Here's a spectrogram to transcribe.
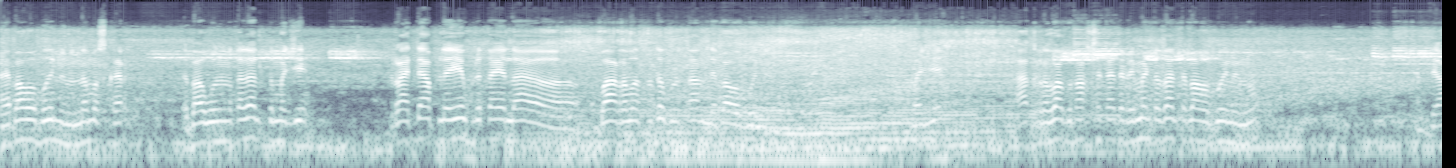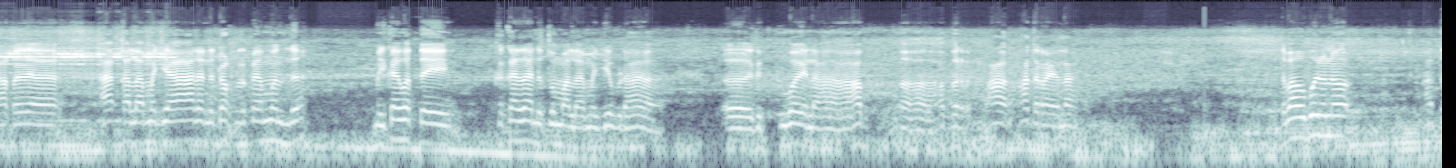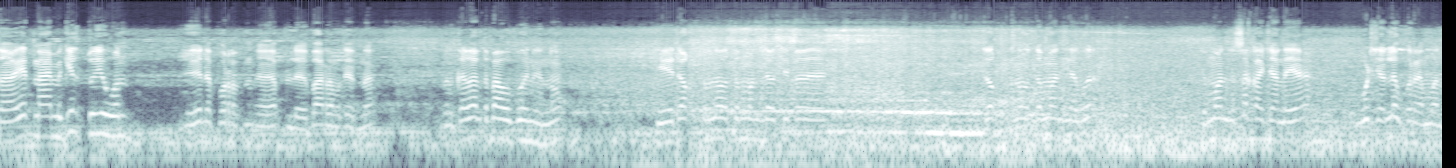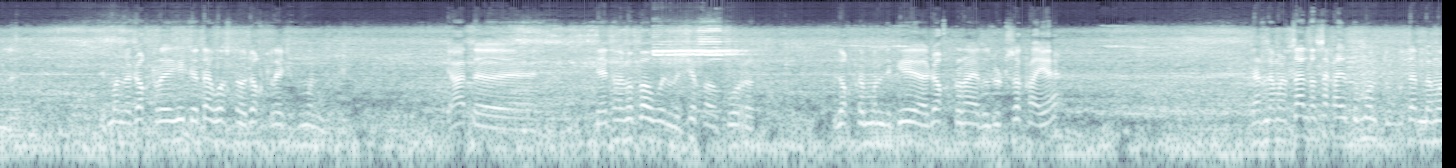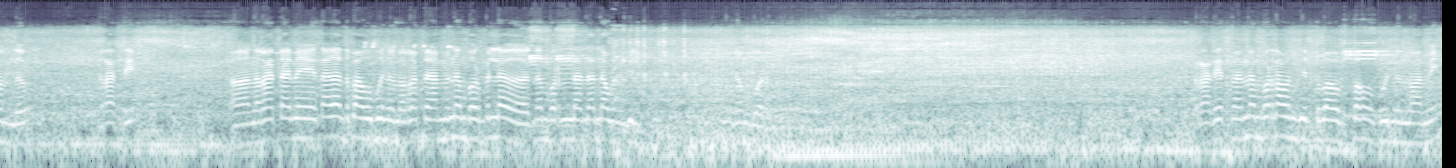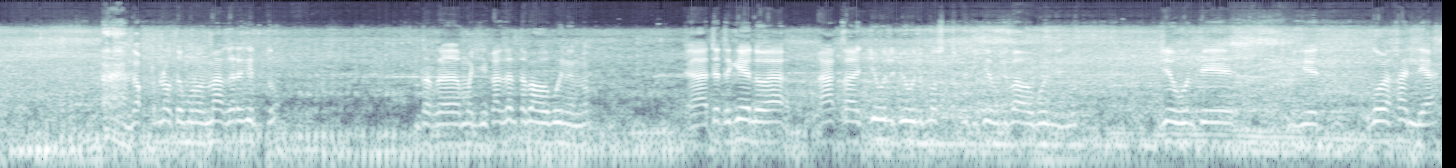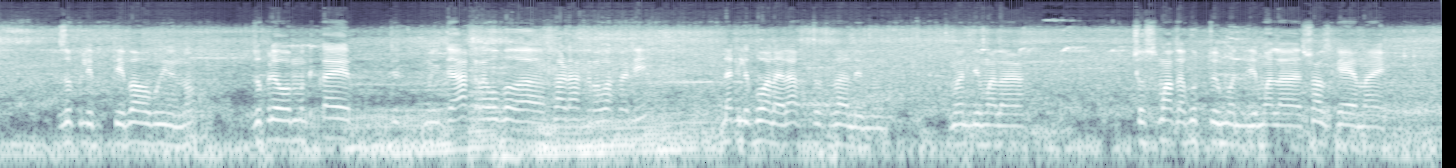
हाय भावा बहिणीनं नमस्कार तर भाऊ का झालं तर म्हणजे राहत्या आपल्या एवढं ताईला बारा वाजता दगडत आणलं भावा बहिणीनं म्हणजे अकरा वाजून असं काहीतरी मिनटं झालं तर भावा बहिणीनं आणि ते आता आकाला म्हणजे आल्याला डॉक्टर काय म्हणलं म्हणजे काय होतंय का काय झालं तुम्हाला म्हणजे एवढं हा व्हायला हा हाबर हा राहायला तर भाऊ बहिणीनं आता येत ना आम्ही गेलतो येऊन. येणं परत आपलं ना. पण काय झालं तर भाऊ बहिणीनं ते डॉक्टर नव्हतं म्हणलं तिथं डॉक्टर नव्हतं म्हणल्यावर ते म्हणलं सकाळच्या आलं या पुढच्या लवकर आहे म्हणलं. ते म्हणलं डॉक्टर येते दहा वाजता डॉक्टर यायचे म्हणलं ते. आता त्याच्यानं मग पाहू बोललं शेकाव पोरं. डॉक्टर म्हणलं की डॉक्टर नाही तर सकाळी या. त्यातला म्हणलं चालता सकाळी तू म्हणतो. त्यातला म्हणलं राहते. आणि राहता आम्ही काय झालं भाऊ बहिणीनं रात्री आम्ही नंबर बिल्ला नंबर ला लावून गेलो नंबर राहतेत नंबर लावून गेलो भाऊ भाऊ बहिणीनं आम्ही. डॉक्टर नव्हतं म्हणून माघारी गेलो तर म्हणजे काय झालं भाऊ बहिणीनं? तिथं गेलो आका जेवली बिवली मस्त जेवली भाऊ बहिणीनं. जेवण ते म्हणजे गोळ्या खाल्ल्या. झोपले ते भाऊ बहिणींना. झोपल्यावर मग काय ते- म्हणजे ते अकरा वा साडे अकरा वाजता ते लागले बोलायला. असं झालं मग म्हणले मला श्वास माझा गुत्तोय म्हणले. मला श्वास घ्याय नाही.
